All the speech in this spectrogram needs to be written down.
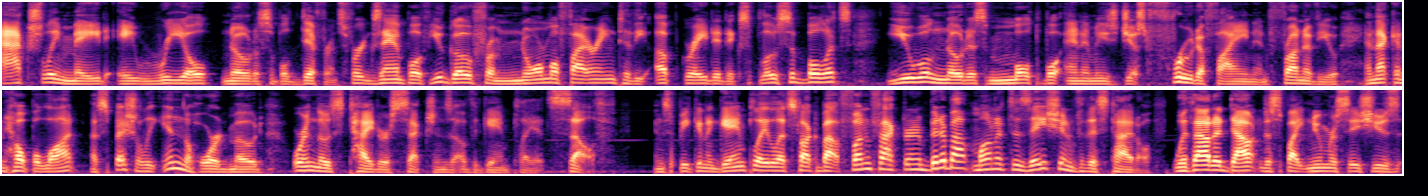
actually made a real noticeable difference. For example, if you go from normal firing to the upgraded explosive bullets, you will notice multiple enemies just fruitifying in front of you, and that can help a lot, especially in the horde mode or in those tighter sections of the gameplay itself. And speaking of gameplay, let's talk about fun factor and a bit about monetization for this title. Without a doubt, and despite numerous issues,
